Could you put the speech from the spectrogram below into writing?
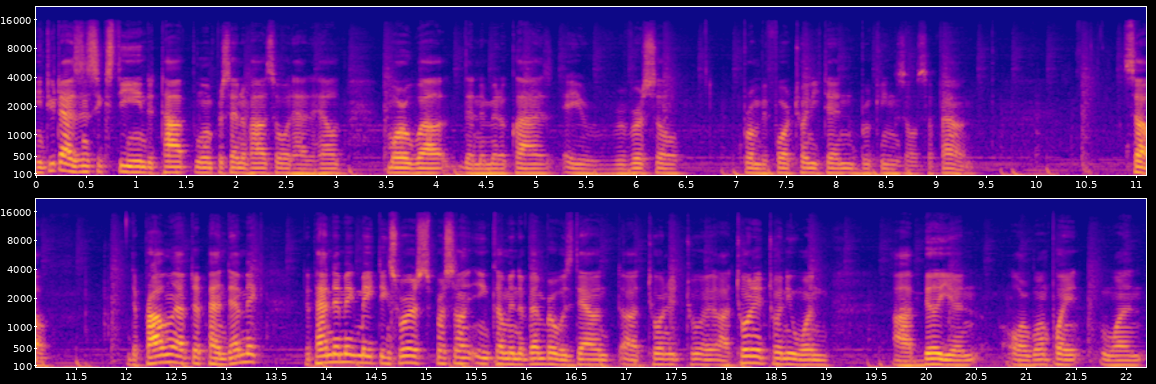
In 2016, the top 1% of households had held more wealth than the middle class, a reversal from before 2010, Brookings also found. So, the problem after pandemic, the pandemic made things worse. Personal income in November was down uh, 220, uh, 221 uh, billion or 1.1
